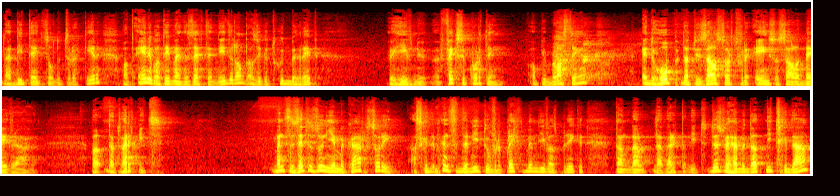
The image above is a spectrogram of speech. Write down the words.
naar die tijd zullen terugkeren. Want eigenlijk wat heeft men gezegd in Nederland, als ik het goed begreep, we geven nu een fikse korting op uw belastingen in de hoop dat u zelf zorgt voor eigen sociale bijdrage. Maar dat werkt niet. Mensen zitten zo niet in elkaar, sorry. Als je de mensen er niet toe verplicht bent, die van spreken, dan, dan, dan werkt dat niet. Dus we hebben dat niet gedaan.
